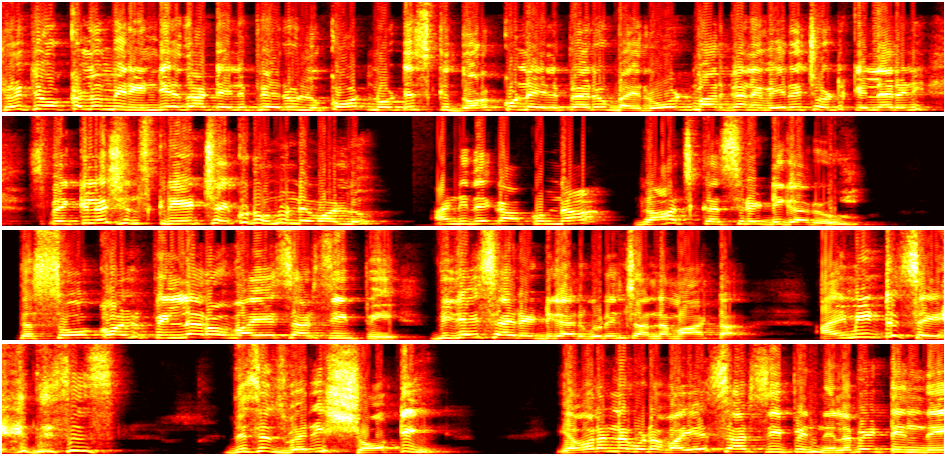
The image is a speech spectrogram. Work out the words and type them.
ప్రతి ఒక్కళ్ళు మీరు ఇండియా దాటి వెళ్ళిపోయారు లుకౌట్ నోటీస్కి దొరకకుండా వెళ్ళిపోయారు బై రోడ్ మార్గాన్ని వేరే చోటుకి వెళ్ళారని స్పెక్యులేషన్స్ క్రియేట్ చేయకుండా ఉండుండేవాళ్ళు అండ్ ఇదే కాకుండా రాజ్ కసిరెడ్డి గారు the so called pillar of YSRCP Vijayasai Reddy గారి గురించి అన్న మాట I mean to say this is this is very shocking ఎవరన్నా కూడా వైఎస్ఆర్సీపీ నిలబెట్టింది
